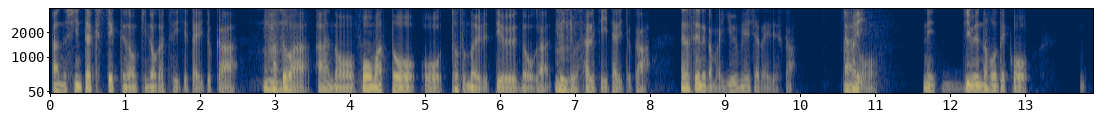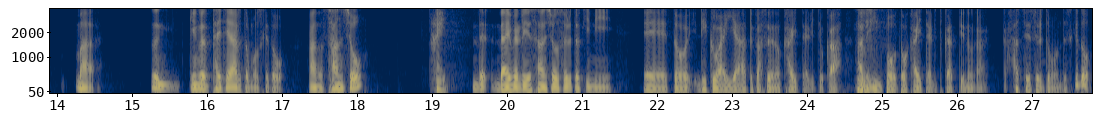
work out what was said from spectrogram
あの、シンタックスチェックの機能がついてたりとか、あとは、あの、フォーマットを整えるっていうのが提供されていたりとか、なんかそういうのがまあ有名じゃないですか。あの、ね、自分の方でこう、まあ、うん言語で大抵あると思うんですけど、あの、参照？はい。でライブラリで参照するときに、えっ、と、リクワイヤーとかそういうのを書いたりとか、あの、うんインポートを書いたりとかっていうのが発生すると思うんですけど、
